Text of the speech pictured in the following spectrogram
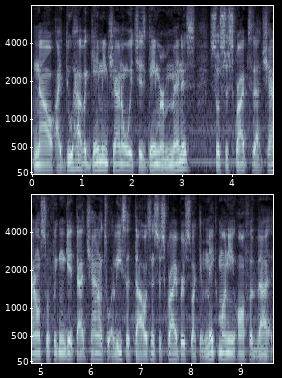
now, I do have a gaming channel, which is Gamer Menace. So subscribe to that channel. So if we can get that channel to at least a thousand subscribers, so I can make money off of that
